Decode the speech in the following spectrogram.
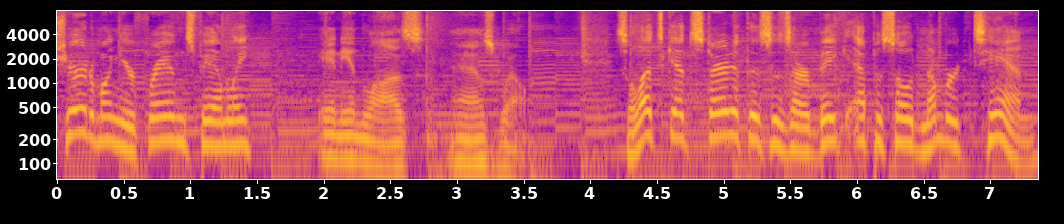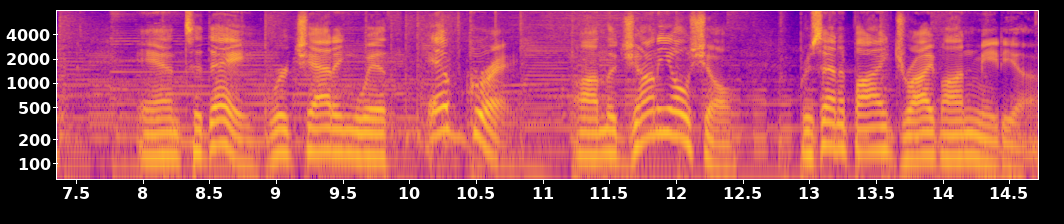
share it among your friends, family, and in laws as well. So let's get started. This is our big episode number 10. And today we're chatting with Ev Gray on the Johnny O Show, presented by Drive On Media.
